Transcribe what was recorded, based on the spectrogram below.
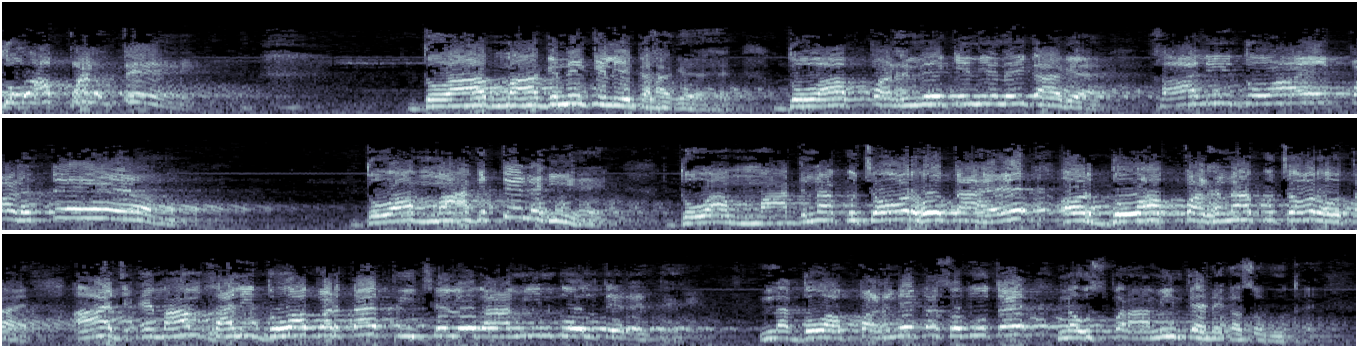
دعا پڑھتے ہیں۔ دعا مانگنے کے لیے کہا گیا ہے، دعا پڑھنے کے لیے نہیں کہا گیا ہے۔ خالی دعائیں پڑھتے ہیں ہم۔ دعا مانگتے نہیں ہیں۔ دعا مانگنا کچھ اور ہوتا ہے اور دعا پڑھنا کچھ اور ہوتا ہے۔ آج امام خالی دعا پڑھتا ہے، پیچھے لوگ آمین بولتے رہتے ہیں۔ نہ دعا پڑھنے کا ثبوت ہے، نہ اس پر آمین کہنے کا ثبوت ہے۔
